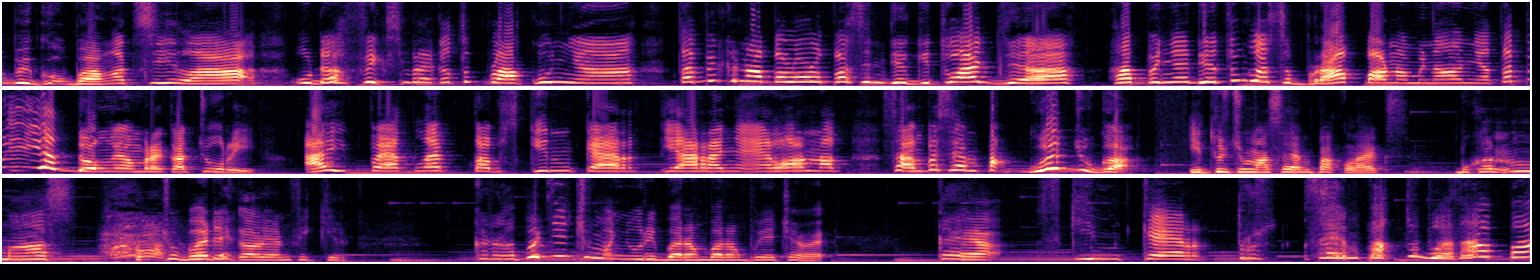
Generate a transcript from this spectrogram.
Lo bego banget sih, La? Udah fix mereka tuh pelakunya. Tapi kenapa lo lepas lepasin dia gitu aja. HP-nya dia tuh nggak seberapa nominalnya, tapi lihat dong yang mereka curi. iPad, laptop, skincare, tiaranya Elonot, sampai sempak gue juga. Itu cuma sempak Lex, bukan emas. Coba deh kalian pikir, kenapa dia cuma nyuri barang-barang punya cewek? Kayak skincare, terus sempak tuh buat apa?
